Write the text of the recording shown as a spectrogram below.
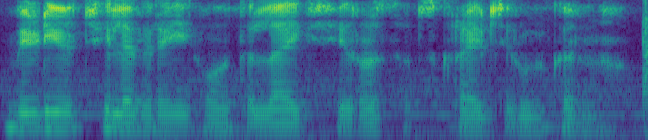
video अच्छी लग रही हो तो like share और subscribe ज़रूर करना।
